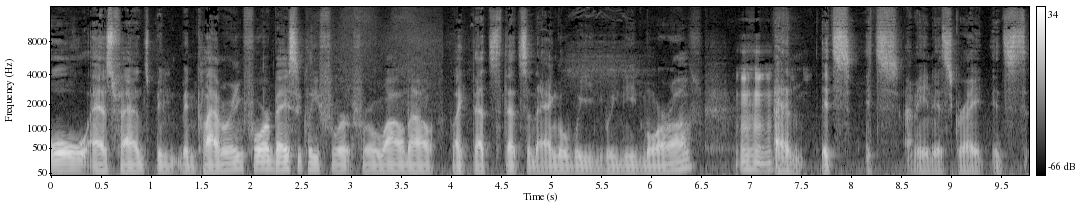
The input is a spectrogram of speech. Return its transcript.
all as fans been been clamoring for basically for for a while now. Like that's that's an angle we we need more of. Mm-hmm. And it's it's I mean it's great. It's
